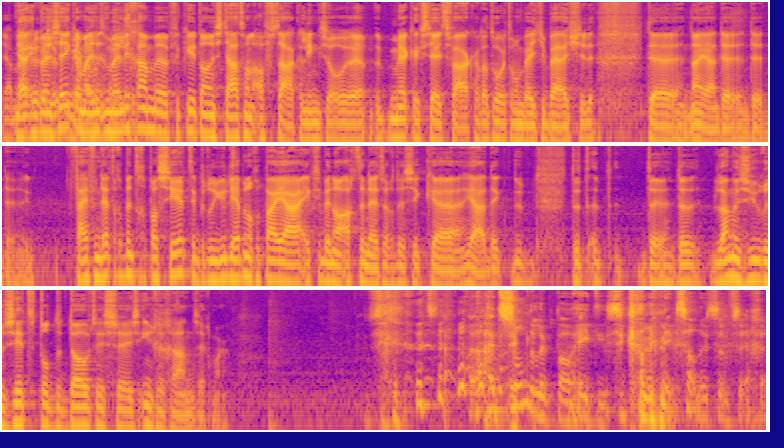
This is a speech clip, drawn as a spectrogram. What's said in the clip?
Ja, ja ik ben zeker, mijn, mijn lichaam uh, verkeert dan in staat van aftakeling. Zo uh, merk ik steeds vaker. Dat hoort er een beetje bij als je de, de nou ja, de, de, de 35 bent gepasseerd. Ik bedoel, jullie hebben nog een paar jaar. Ik ben al 38, dus ik, uh, ja, de, de, de, de, de lange zure zit tot de dood is, is ingegaan, zeg maar. Uitzonderlijk poëtisch. Ik kan er niks anders op zeggen.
